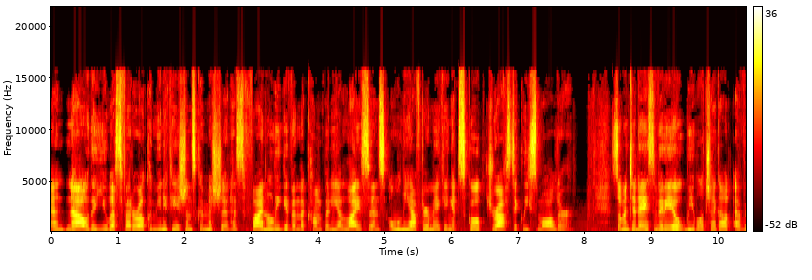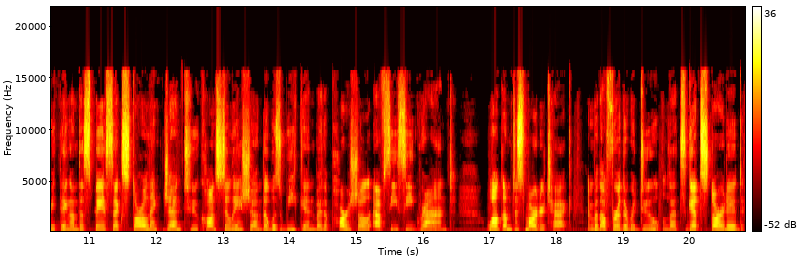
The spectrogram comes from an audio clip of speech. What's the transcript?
and now the US Federal Communications Commission has finally given the company a license only after making its scope drastically smaller. So in today's video, we will check out everything on the SpaceX Starlink Gen 2 constellation that was weakened by the partial FCC grant. Welcome to Smarter Tech, and without further ado, let's get started!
